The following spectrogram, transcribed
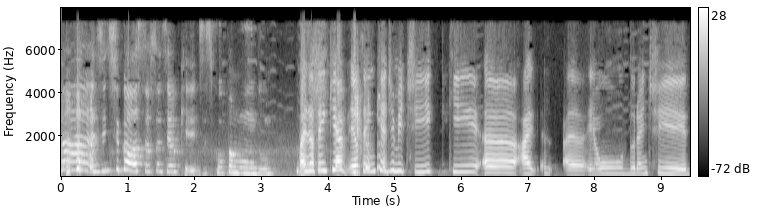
Ah, a gente gosta de fazer o quê? Desculpa, mundo. Mas eu tenho que, eu tenho que admitir que a- ah, eu, durante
